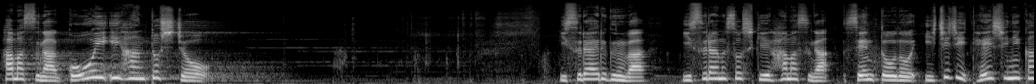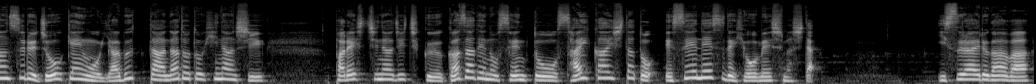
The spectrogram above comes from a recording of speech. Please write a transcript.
ハマスが合意違反と主張。イスラエル軍はイスラム組織ハマスが戦闘の一時停止に関する条件を破ったなどと非難しパレスチナ自治区ガザでの戦闘を再開したと SNS で表明しました。イスラエル側は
